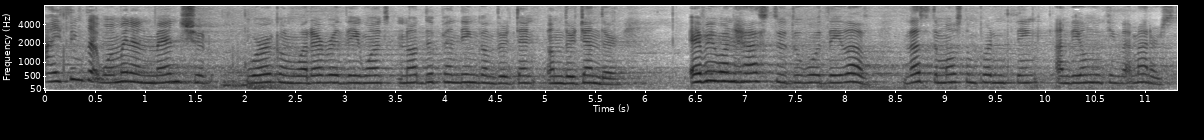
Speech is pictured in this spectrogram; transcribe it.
I think that women and men should work on whatever they want, not depending on their, on their gender. Everyone has to do what they love. That's the most important thing and the only thing that matters.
